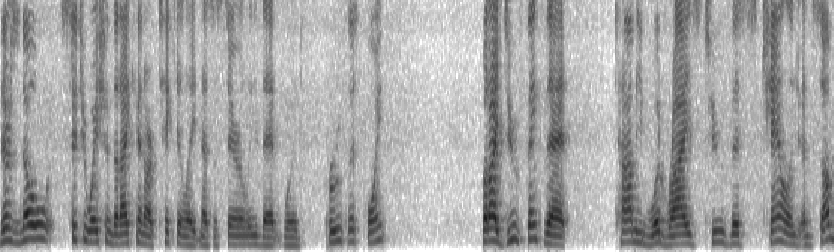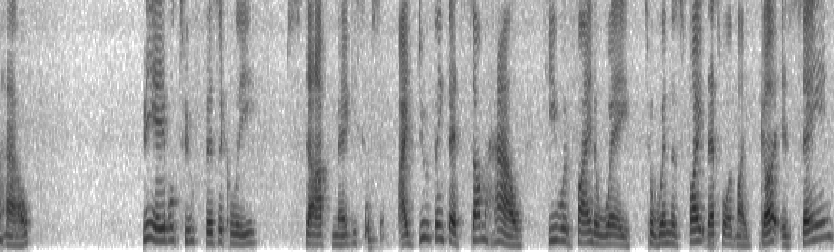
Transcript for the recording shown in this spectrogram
there's no situation that I can articulate necessarily that would prove this point. But I do think that Tommy would rise to this challenge and somehow be able to physically stop Maggie Simpson. I do think that somehow he would find a way to win this fight. That's what my gut is saying.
